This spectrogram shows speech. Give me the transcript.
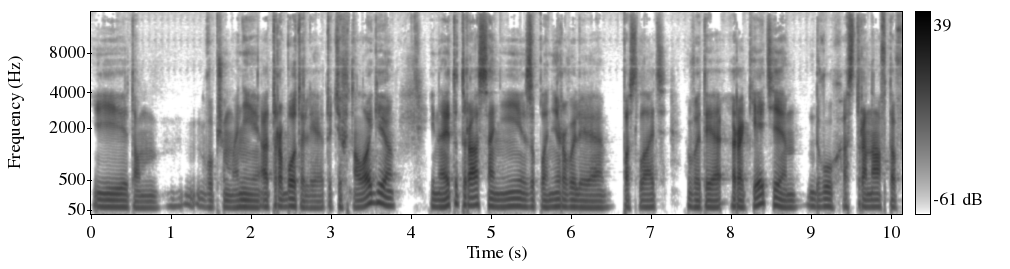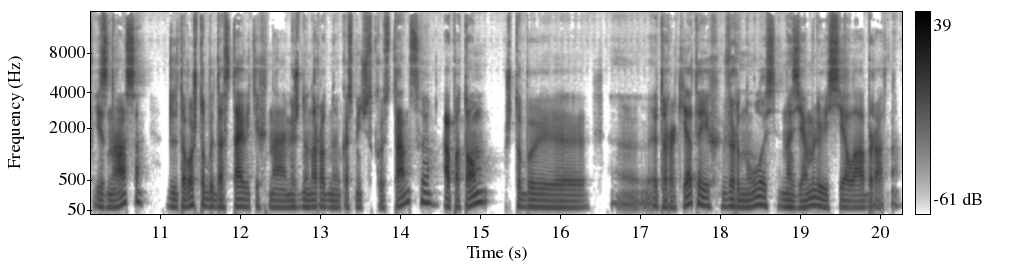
И там, в общем, они отработали эту технологию, и на этот раз они запланировали послать в этой ракете двух астронавтов из НАСА для того, чтобы доставить их на Международную космическую станцию, а потом, чтобы э, эта ракета их вернулась на Землю и села обратно.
